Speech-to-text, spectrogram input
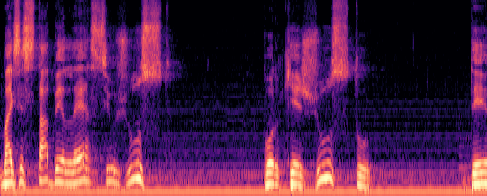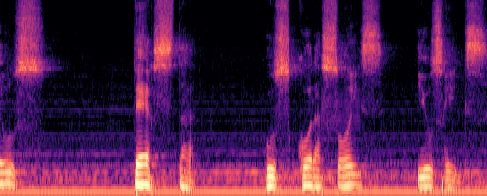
mas estabelece o justo, porque justo Deus testa os corações e os rins.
